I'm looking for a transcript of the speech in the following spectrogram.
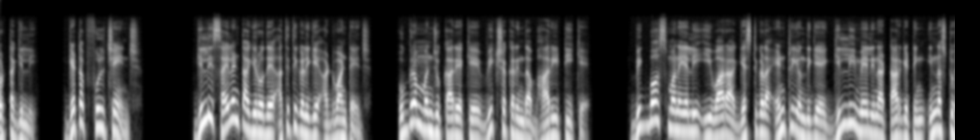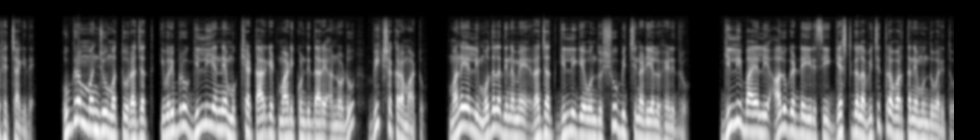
ತೊಟ್ಟ Gilli getup full change. Gilli silent ಆಗಿರೋದೇ ಅತಿಥಿಗಳಿಗೆ ಅಡ್ವಾಂಟೇಜ್. ಉಗ್ರಂ ಮಂಜು ಕಾರ್ಯಕ್ಕೆ ವೀಕ್ಷಕರಿಂದ ಭಾರೀ ಟೀಕೆ. ಬಿಗ್ ಬಾಸ್ ಮನೆಯಲ್ಲಿ ಈ ವಾರ ಗೆಸ್ಟ್ಗಳ ಎಂಟ್ರಿಯೊಂದಿಗೆ ಗಿಲ್ಲಿ ಮೇಲಿನ ಟಾರ್ಗೆಟಿಂಗ್ ಇನ್ನಷ್ಟು ಹೆಚ್ಚಾಗಿದೆ. ಉಗ್ರಂ, ಮಂಜು ಮತ್ತು ರಜತ್ ಇವರಿಬ್ಬರೂ ಗಿಲ್ಲಿಯನ್ನೇ ಮುಖ್ಯ ಟಾರ್ಗೆಟ್ ಮಾಡಿಕೊಂಡಿದ್ದಾರೆ ಅನ್ನೋದು ವೀಕ್ಷಕರ ಮಾತು. ಮನೆಯಲ್ಲಿ ಮೊದಲ ದಿನವೇ ರಜತ್ ಗಿಲ್ಲಿಗೆ ಒಂದು ಶೂ ಬಿಚ್ಚಿ ನಡೆಯಲು ಹೇಳಿದ್ರು. ಗಿಲ್ಲಿ ಬಾಯಲ್ಲಿ ಆಲೂಗಡ್ಡೆ ಇರಿಸಿ ಗೆಸ್ಟ್ಗಳ ವಿಚಿತ್ರ ವರ್ತನೆ ಮುಂದುವರಿತು.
